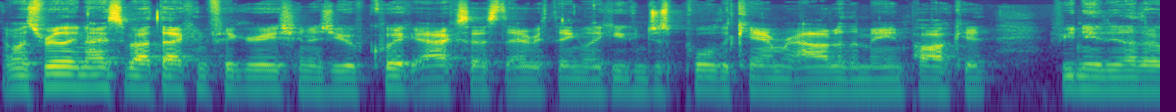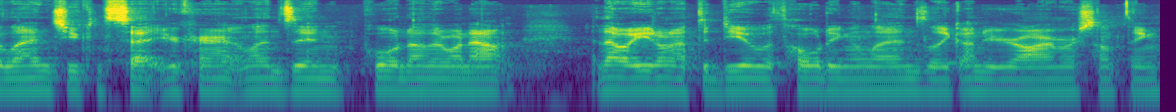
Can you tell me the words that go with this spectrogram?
And what's really nice about that configuration is you have quick access to everything. Like you can just pull the camera out of the main pocket. If you need another lens, you can set your current lens in, pull another one out, and that way you don't have to deal with holding a lens like under your arm or something.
